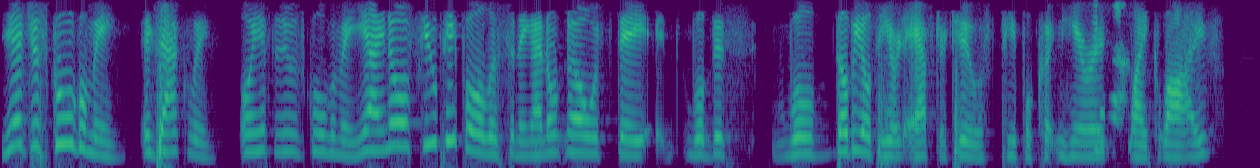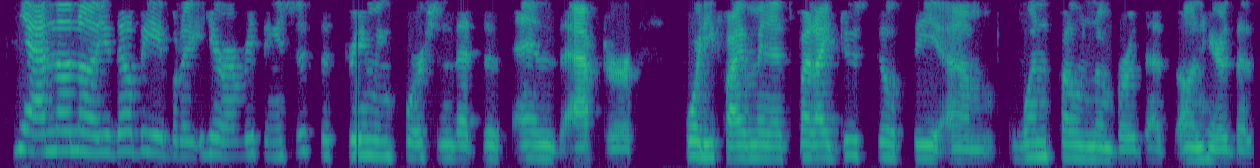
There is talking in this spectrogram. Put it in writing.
Yeah, just Google me. Exactly. All you have to do is Google me. Yeah, I know a few people are listening. I don't know if they will this will they'll be able to hear it after too if people couldn't hear it like live. Yeah, no, no, they'll be able to hear everything. It's just the streaming portion that just ends after 45 minutes. But I do still see um, one phone number that's on here that's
